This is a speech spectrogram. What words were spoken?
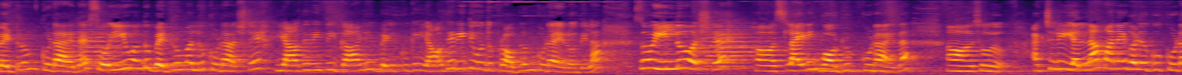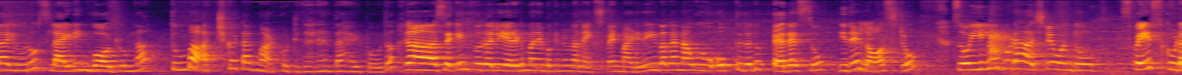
ಬೆಡ್ರೂಮ್ ಕೂಡ ಇದೆ. ಸೊ ಈ ಒಂದು ಬೆಡ್ರೂಮಲ್ಲೂ ಕೂಡ ಅಷ್ಟೇ ಯಾವುದೇ ರೀತಿ ಗಾಳಿ, ಬೆಳಕಿಗೆ ಯಾವುದೇ ರೀತಿ ಒಂದು ಪ್ರಾಬ್ಲಮ್ ಕೂಡ ಇರೋದಿಲ್ಲ. ಸೊ ಇಲ್ಲೂ ಅಷ್ಟೇ ಸ್ಲೈಡಿಂಗ್ ವಾರ್ಡ್ರೂಮ್ ಕೂಡ ಇದೆ. ಸೊ ಆ್ಯಕ್ಚುಲಿ ಎಲ್ಲ ಮನೆಗಳಿಗೂ ಕೂಡ ಇವರು ಸ್ಲೈಡಿಂಗ್ ವಾರ್ಡ್ರೂಮ್ನ ತುಂಬ ಅಚ್ಚುಕಟ್ಟಾಗಿ ಮಾಡಿಕೊಟ್ಟಿದ್ದಾರೆ ಅಂತ ಹೇಳ್ಬೋದು. ಈಗ ಸೆಕೆಂಡ್ ಫ್ಲೋರಲ್ಲಿ ಎರಡು ಮನೆ ಬಗ್ಗೆ ನಾನು ಎಕ್ಸ್ಪ್ಲೇನ್ ಮಾಡಿದೆ. ಇವಾಗ ನಾವು ಹೋಗ್ತಿರೋದು ಟೆರೆಸ್ಸು ಇದೇ ಲಾಸ್ಟು ಸೊ ಇಲ್ಲೂ ಕೂಡ ಅಷ್ಟೇ ಒಂದು ಸ್ಪೇಸ್ ಕೂಡ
